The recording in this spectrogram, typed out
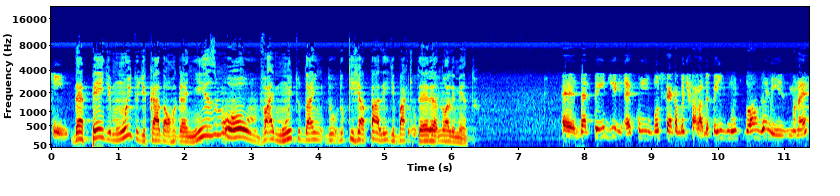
Sim. Depende muito de cada organismo ou vai muito da, do, do que já está ali de bactéria no alimento? É, depende, é como você acabou de falar, depende muito do organismo, né?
